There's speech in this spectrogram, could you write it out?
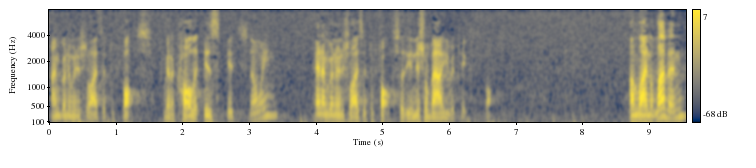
I'm going to initialize it to false. I'm gonna call it is it snowing, and I'm gonna initialize it to false. So the initial value it takes. On line 11,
